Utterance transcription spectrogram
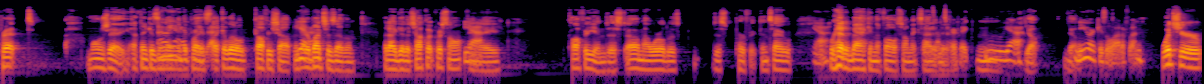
Pret Manger, I think is the Oh, name yeah, of the I've heard of place, like a little coffee shop, and there are bunches of them. But I get a chocolate croissant Yeah. and a coffee, and just oh, my world was just perfect. And so Yeah. we're headed back in the fall, so I'm That excited sounds to. perfect. Mm. Ooh, yeah. Yeah, yeah. New York is a lot of fun. What's your?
